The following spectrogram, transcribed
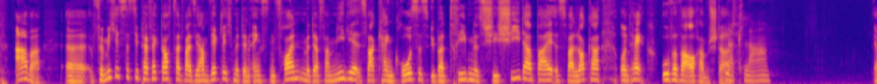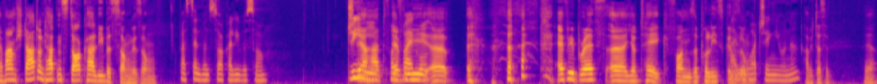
Aber äh, für mich ist das die perfekte Hochzeit, weil sie haben wirklich mit den engsten Freunden, mit der Familie, es war kein großes, übertriebenes Shishi dabei, es war locker. Und hey, Uwe war auch am Na Start. klar. Er war am Start und hat einen Stalker-Liebessong gesungen. Was denn für ein Stalker-Liebessong? Genie er hat von Every, Falco. äh, Every Breath uh, You Take von The Police I'll be gesungen. watching you, ne? Habe ich das jetzt? Ja.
